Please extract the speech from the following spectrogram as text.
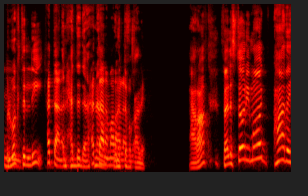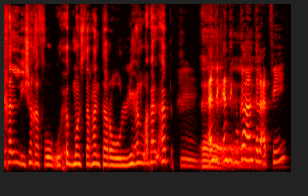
بالوقت اللي حتى أنا. نحدده إحنا حتى أنا ما راح ألعب. عليه. عرفت؟ فال story mode هذا يخلي شغف وحب Monster Hunter واللي يلا بلعب. آه، عندك عندك مكان تلعب فيه؟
